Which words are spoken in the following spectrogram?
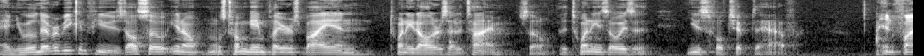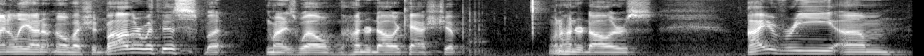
and you will never be confused. Also, you know, most home game players buy in $20 at a time, so the 20 is always a useful chip to have. And finally, I don't know if I should bother with this, but might as well. The $100 cash chip, $100. Ivory um,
